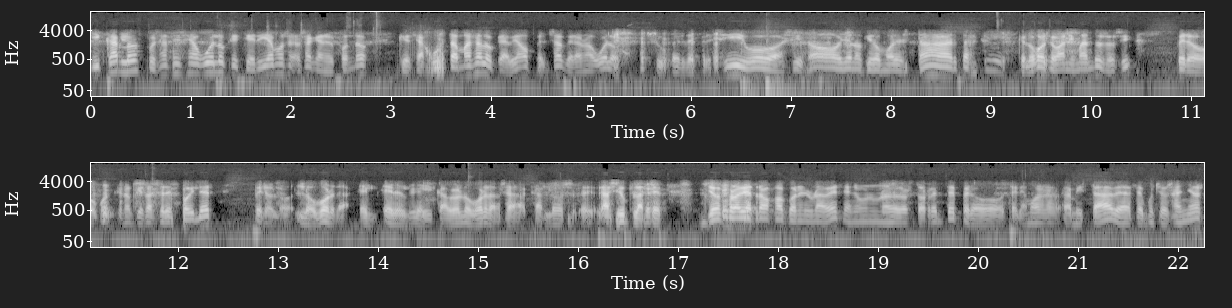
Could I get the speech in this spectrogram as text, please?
y Carlos, pues hace ese abuelo que queríamos, o sea, que en el fondo que se ajusta más a lo que habíamos pensado, que era un abuelo súper depresivo, así, no, yo no quiero molestar, tal, que luego se va animando, eso sí, pero bueno, que no quiero hacer spoiler, pero lo, lo borda, el, el, el cabrón lo borda, o sea, Carlos, eh, ha sido un placer. Yo solo había trabajado con él una vez en uno de los torrentes, pero teníamos amistad de hace muchos años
